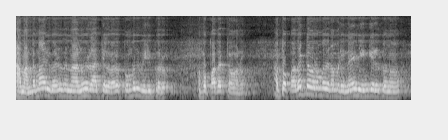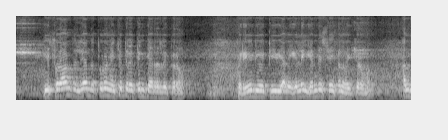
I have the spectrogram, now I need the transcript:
நாம் அந்த மாதிரி வருதுனாலும் ராத்திரியில் வரப்போகும்போது விழிப்பெறும் அப்போ பதட்டம் வரும். அப்போ பதட்டம் வரும்போது நம்முடைய நினைவு எங்கே இருக்கணும்? ஈஸ்வரான்னு சொல்லி அந்த துரு நட்சத்திரத்தின் பேரலை பெறணும். இப்போ ரேடியோ டிவி அலைகளில் எந்த ஸ்டேஷன் வைக்கிறோமோ அந்த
